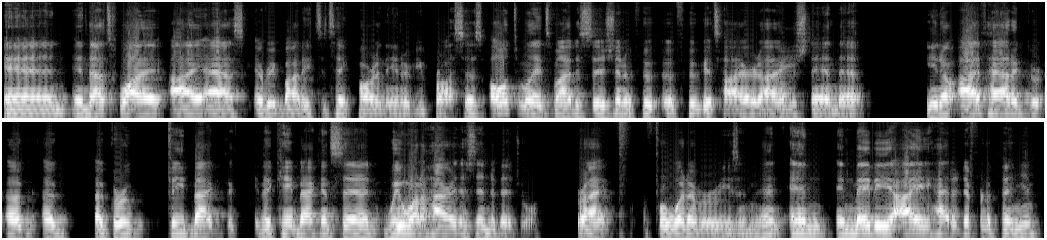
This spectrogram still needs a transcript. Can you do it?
And, and that's why I ask everybody to take part in the interview process. Ultimately, it's my decision of who, of who gets hired. I Right. understand that. You know, I've had a, a, a, a group feedback that, that came back and said, we want to hire this individual, right? For whatever reason. And, and, and maybe I had a different opinion.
